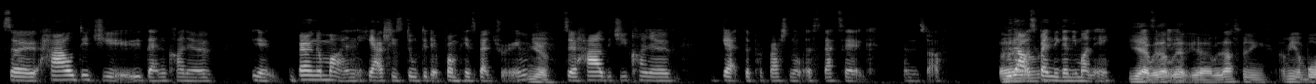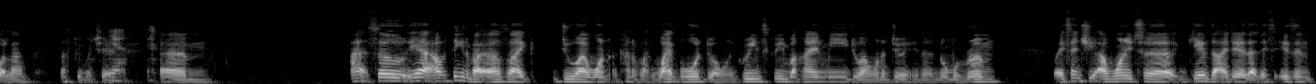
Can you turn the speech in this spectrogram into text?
So how did you then kind of, you know, bearing in mind he actually still did it from his bedroom. Yeah. So how did you kind of get the professional aesthetic and stuff without Um, spending any money? Yeah, without, basically. without yeah without spending. I mean, I bought a lamp. That's pretty much it. Yeah. Um. I, so yeah, I was thinking about it. I was like, do I want a kind of like whiteboard? Do I want a green screen behind me? Do I want to do it in a normal room? But essentially, I wanted to give the idea that this isn't.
